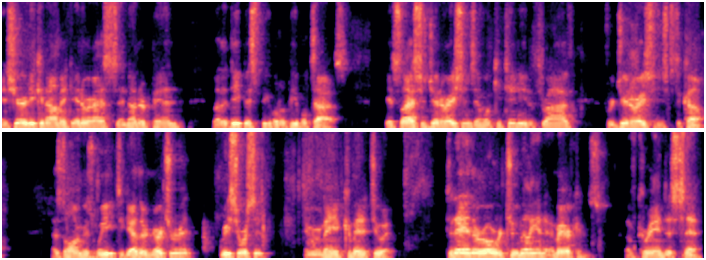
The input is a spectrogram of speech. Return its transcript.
and shared economic interests and underpinned by the deepest people-to-people ties. It's lasted generations and will continue to thrive for generations to come, as long as we together nurture it, resource it, and remain committed to it. Today, there are over 2 million Americans of Korean descent,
